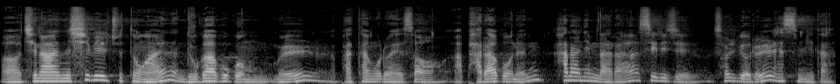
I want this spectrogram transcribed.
어, 지난 11주 동안 누가복음을 바탕으로 해서 아, 바라보는 하나님 나라 시리즈 설교를 했습니다.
